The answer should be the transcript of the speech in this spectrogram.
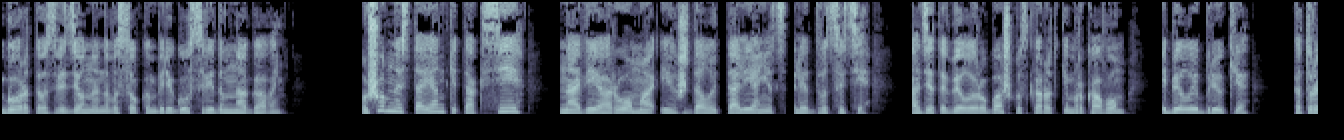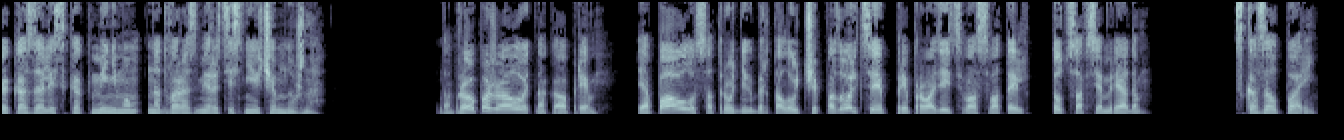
город, возведенный на высоком берегу с видом на гавань. У шумной стоянки такси на Виа Рома их ждал итальянец лет двадцати, одетый в белую рубашку с коротким рукавом и белые брюки, которые казались как минимум на два размера теснее, чем нужно. «Добро пожаловать на Капри. Я Пауло, сотрудник Бертолуччи. Позвольте припроводить вас в отель. Тут совсем рядом», — сказал парень.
